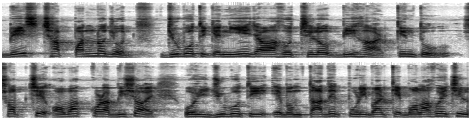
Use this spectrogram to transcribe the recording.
বেশ ছাপ্পান্ন জন যুবতীকে নিয়ে যাওয়া হচ্ছিল বিহার। কিন্তু সবচেয়ে অবাক করা বিষয় ওই যুবতী এবং তাদের পরিবারকে বলা হয়েছিল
